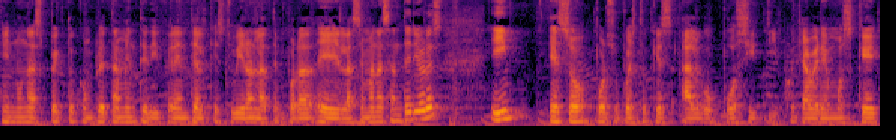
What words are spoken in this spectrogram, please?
en un aspecto completamente diferente al que estuvieron la temporada, eh, las semanas anteriores y eso por supuesto que es algo positivo. Ya veremos qué,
